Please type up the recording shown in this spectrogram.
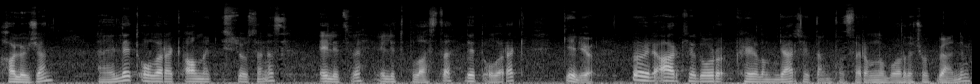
halojen. Ee, LED olarak almak istiyorsanız Elite ve Elite Plus'ta LED olarak geliyor. Böyle arkaya doğru kayalım. Gerçekten tasarımını bu arada çok beğendim.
